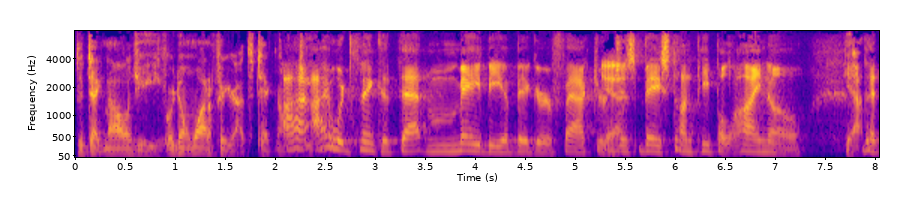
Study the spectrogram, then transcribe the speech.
the technology or don't want to figure out the technology. I, I would think that that may be a bigger factor Yeah. just based on people I know. yeah. That,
